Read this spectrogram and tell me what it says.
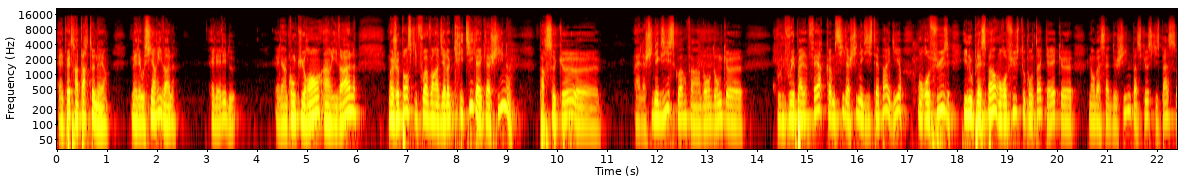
elle peut être un partenaire, mais elle est aussi un rival. Elle est les deux. Elle est un concurrent, un rival. Moi, je pense qu'il faut avoir un dialogue critique avec la Chine parce que euh, bah, la Chine existe, quoi. Enfin, bon, donc euh, vous ne pouvez pas faire comme si la Chine n'existait pas et dire on refuse, ils nous plaisent pas, on refuse tout contact avec euh, l'ambassade de Chine parce que ce qui se passe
